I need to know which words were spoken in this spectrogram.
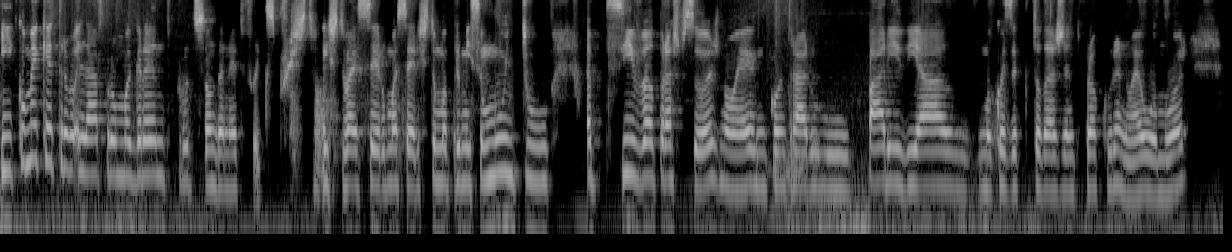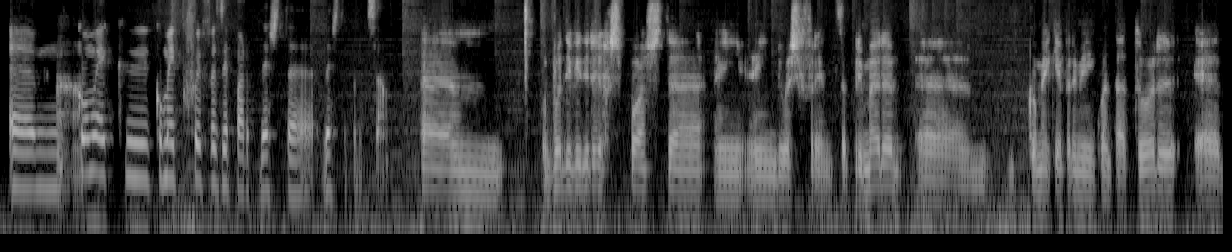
E como é que é trabalhar para uma grande produção da Netflix? Porque isto, isto vai ser uma série, isto é uma premissa muito apetecível para as pessoas, não é? Encontrar o par ideal, uma coisa que toda a gente procura, não é? O amor. Um, como, é que, como é que foi fazer parte desta, desta produção? Um, vou dividir a resposta em, em duas frentes. A primeira, uh, como é que é para mim enquanto ator, uh,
